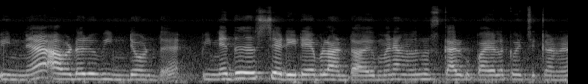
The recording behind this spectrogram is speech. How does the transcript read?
പിന്നെ അവിടെ ഒരു വിൻഡോ ഉണ്ട്. പിന്നെ ഇത് സ്റ്റഡി ടേബിൾ ആണ് കേട്ടോ അതുമ്പോൾ ഞങ്ങൾ നിസ്കാര കുപ്പായകളൊക്കെ വെച്ചിട്ടാണ്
